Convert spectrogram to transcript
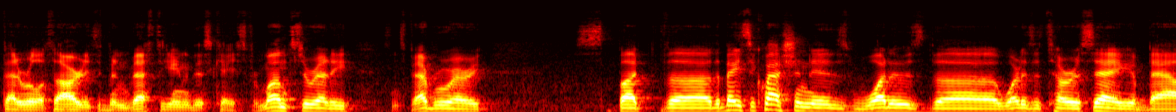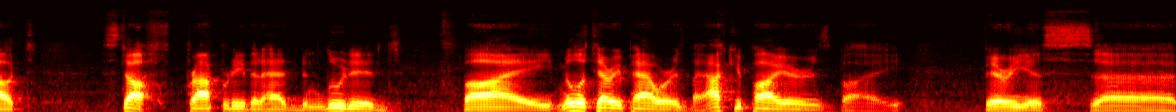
federal authorities have been investigating this case for months already, since February. But the, the basic question is what is the what does the Torah say about stuff, property that had been looted by military powers, by occupiers, by various uh,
